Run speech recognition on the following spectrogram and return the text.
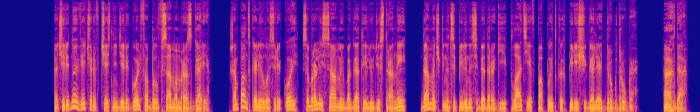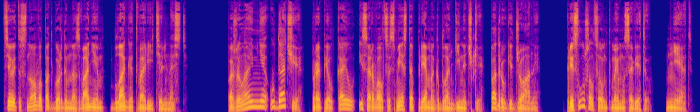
Очередной вечер в честь недели гольфа был в самом разгаре. Шампанское лилось рекой, собрались самые богатые люди страны, Дамочки нацепили на себя дорогие платья в попытках перещеголять друг друга. Ах да, все это снова под гордым названием «благотворительность». «Пожелай мне удачи», — пропел Кайл и сорвался с места прямо к блондиночке, подруге Джоанны. Прислушался он к моему совету? Нет.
